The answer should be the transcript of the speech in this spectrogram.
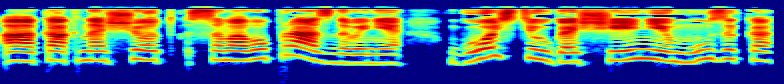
а как насчет самого празднования, гости, угощения, музыка?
